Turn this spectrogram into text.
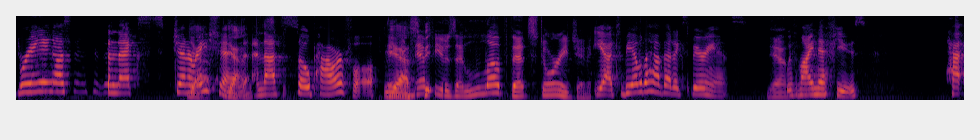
bringing us into the next generation, yeah. and that's so powerful. And Yeah, spe- nephews. I love that story, Jenni. Yeah, to be able to have that experience Yeah. with my nephews, ha-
